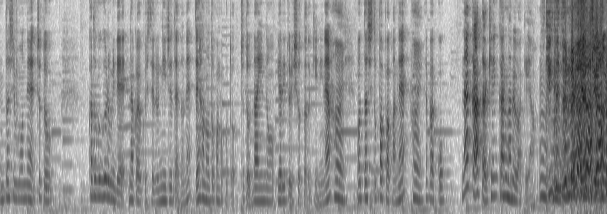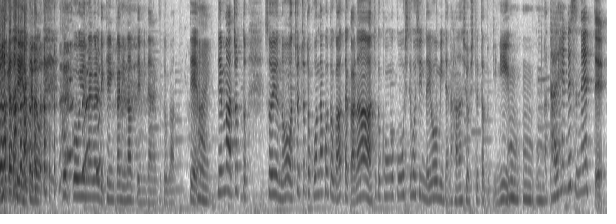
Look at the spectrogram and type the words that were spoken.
私もねちょっと家族ぐるみで仲良くしてる20代のね前半の男の子とちょっと LINE のやり取りしよった時にねはい。私とパパがねはい。やっぱこうなんかあったら喧嘩になるわけやん、うん。喧嘩になるわけやんっていうの言い方変やけどこうこういう流れで喧嘩になってみたいなことがあって、はい。でまあちょっとそういうのをちょちょっとこんなことがあったからちょっと今後こうしてほしいんだよみたいな話をしてた時に、うんうんうん。あ大変ですねって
